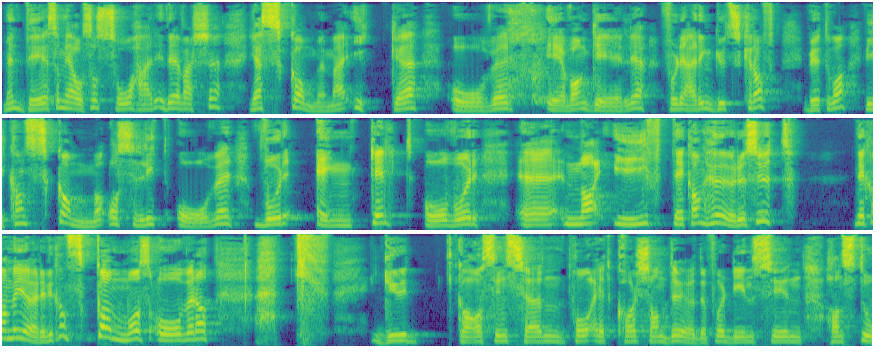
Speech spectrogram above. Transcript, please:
Men det som jeg også så her i det verset Jeg skammer meg ikke over evangeliet, for det er en Guds kraft. Vet du hva? Vi kan skamme oss litt over hvor enkelt og hvor eh, naivt det kan høres ut. Det kan vi gjøre. Vi kan skamme oss over at Gud ga sin sønn på et kors. Han døde for din synd. Han sto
